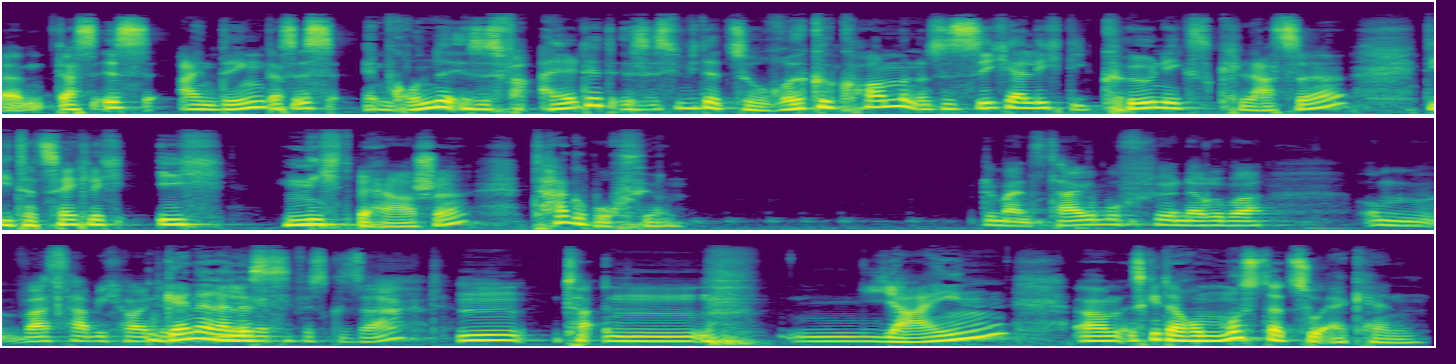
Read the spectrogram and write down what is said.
Ähm, das ist ein Ding, das ist, im Grunde ist es veraltet, es ist wieder zurückgekommen und es ist sicherlich die Königsklasse, die tatsächlich ich nicht beherrsche, Tagebuch führen. Du meinst Tagebuch führen darüber, um was habe ich heute Generelles, Negatives gesagt? Jein. Ähm, es geht darum, Muster zu erkennen.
